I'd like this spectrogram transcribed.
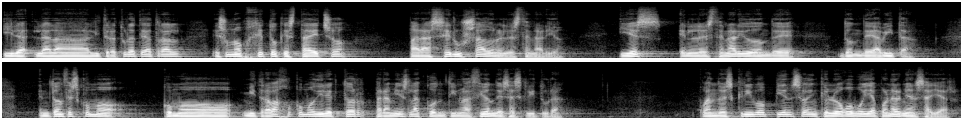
Y la, literatura teatral es un objeto que está hecho para ser usado en el escenario. Y es en el escenario donde, donde habita. Entonces, como como mi trabajo como director para mí es la continuación de esa escritura. cuando escribo pienso en que luego voy a ponerme a ensayar.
